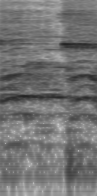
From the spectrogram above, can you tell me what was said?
God.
